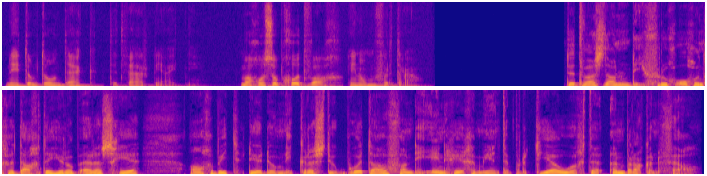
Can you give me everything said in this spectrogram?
Net om te ontdek dit werk nie uit nie. Mag ons op God wag en hom vertrou. Dit was dan die vroegoggendgedagte hier op RSG aangebied deur Dominee Christo Botha van die NG Gemeente Protea Hoogte in Brackenfell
